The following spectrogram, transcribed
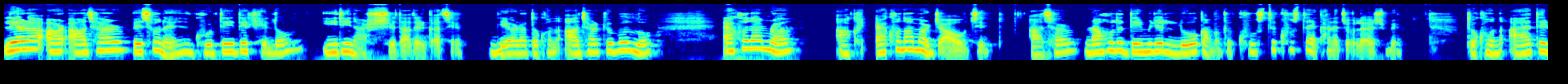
লিয়ারা আর আঝার পেছনে ঘুরতেই দেখেল ইরিন আসছে তাদের কাছে। লিয়ারা তখন আজহারকে বলল, এখন আমরা এখন আমার যাওয়া উচিত। আজহার না হলে দেমিরের লোক আমাকে খুঁজতে খুঁজতে এখানে চলে আসবে। তখন আয়াতের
